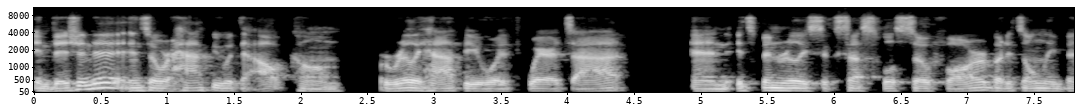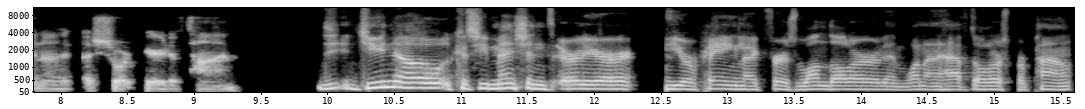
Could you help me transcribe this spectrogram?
envisioned it. And so we're happy with the outcome. We're really happy with where it's at. And it's been really successful so far, but it's only been a, a short period of time. Do you know? Because you mentioned earlier you were paying like first one dollar, then one and a half dollars per pound.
